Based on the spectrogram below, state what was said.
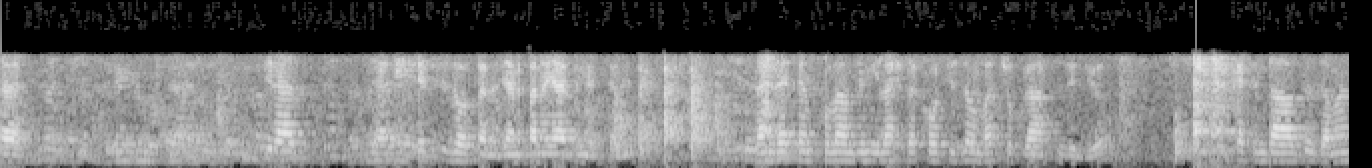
Evet. Biraz yani sessiz olsanız yani bana yardım etseniz. Ben zaten kullandığım ilaçta kortizon var. Çok rahatsız ediyor. Dikkatim dağıldığı zaman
